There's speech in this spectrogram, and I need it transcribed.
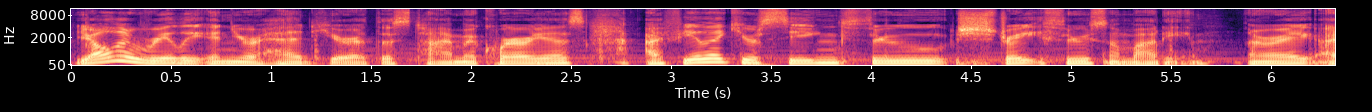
Y'all are really in your head here at this time aquarius. I feel like you're seeing through straight through somebody all right? I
